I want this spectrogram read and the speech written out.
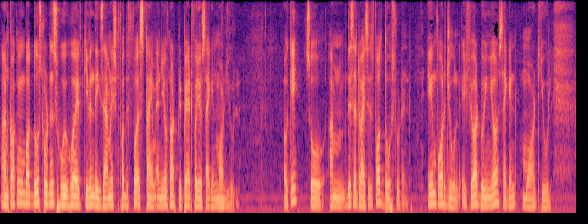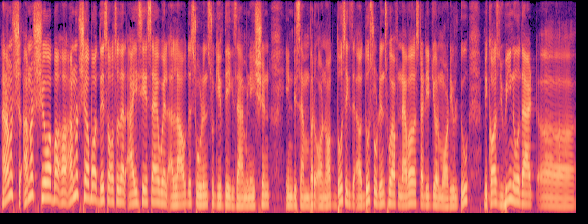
i'm talking about those students who, who have given the examination for the first time and you have not prepared for your second module. Okay? So um this advice is for those students. Aim for June if you are doing your second module and I'm not sure I'm not sure about uh, I'm not sure about this also that ICSI will allow the students to give the examination in December or not. Those uh, those students who have never studied your module 2 because we know that uh,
